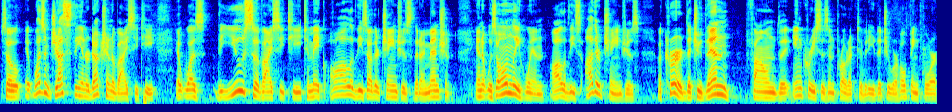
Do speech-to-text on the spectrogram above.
So it wasn't just the introduction of ICT, it was the use of ICT to make all of these other changes that I mentioned. And it was only when all of these other changes occurred that you then found the increases in productivity that you were hoping for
